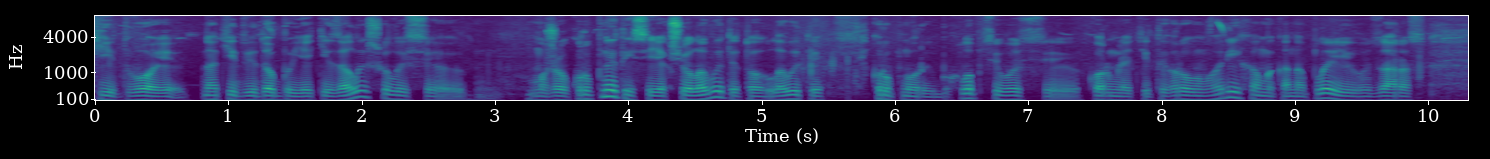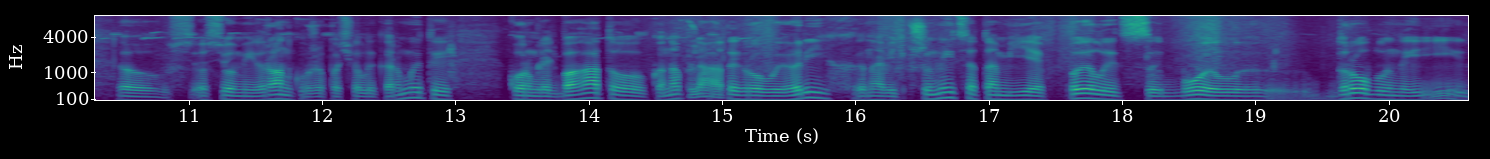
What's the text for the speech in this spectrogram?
ті двоє, на ті дві доби, які залишились, е, може укрупнитися. Якщо ловити, то ловити крупну рибу. Хлопці ось е, кормлять і тигровим горіхами, канаплею. Зараз е, о сьомій ранку вже почали кормити. Кормлять багато, конопля, тигровий горіх, навіть пшениця там є, пелець, бойл дроблений і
